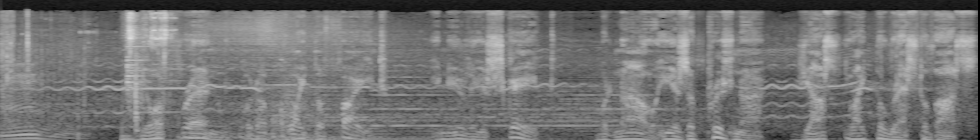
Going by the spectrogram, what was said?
Mm. Your friend put up quite the fight. He nearly escaped, but now he is a prisoner, just like the rest of us.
